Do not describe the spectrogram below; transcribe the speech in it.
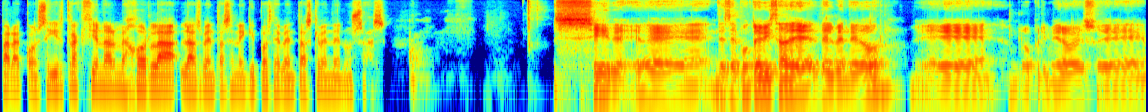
para conseguir traccionar mejor las ventas en equipos de ventas que venden un SaaS? Sí, desde el punto de vista del vendedor, eh, lo primero es eh,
